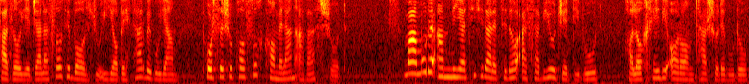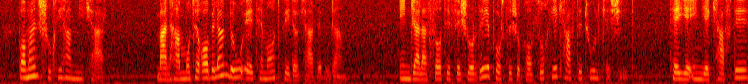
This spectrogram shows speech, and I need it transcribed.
فضای جلسات بازجویی یا بهتر بگویم پرسش و پاسخ کاملا عوض شد معمور امنیتی که در ابتدا عصبی و جدی بود حالا خیلی آرامتر شده بود و با من شوخی هم می کرد. من هم متقابلا به او اعتماد پیدا کرده بودم. این جلسات فشرده پرسش و پاسخ یک هفته طول کشید. طی این یک هفته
